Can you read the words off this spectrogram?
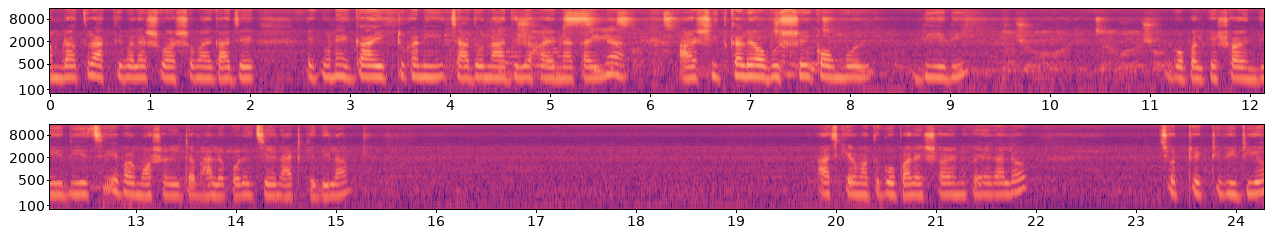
আমরা তো রাত্রিবেলা শোয়ার সময় গাজে মানে গায়ে একটুখানি চাদর না দিলে হয় না, তাই না? আর শীতকালে অবশ্যই কম্বল দিয়ে দিই। গোপালকে শয়ন দিয়ে দিয়েছি, এবার মশারিটা ভালো করে চেন আটকে দিলাম। আজকের মতো গোপালের শয়ন হয়ে গেল। ছোট্ট একটি ভিডিও।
